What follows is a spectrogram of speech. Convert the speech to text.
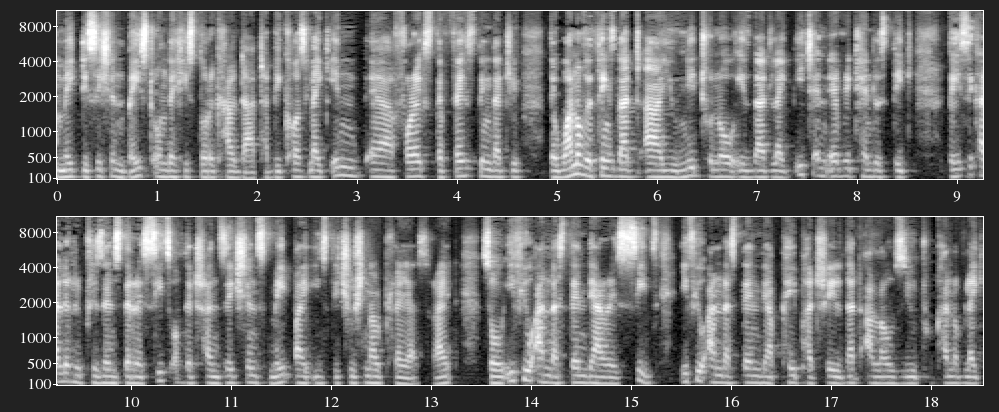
make decision based on the historical data because like in uh, forex the first thing that you the one of the things that uh, you need to know is that like each and every candlestick basically represents the receipts of the transactions made by institutional players right? So if you understand their receipts if you understand their paper trail that allows you to kind of like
